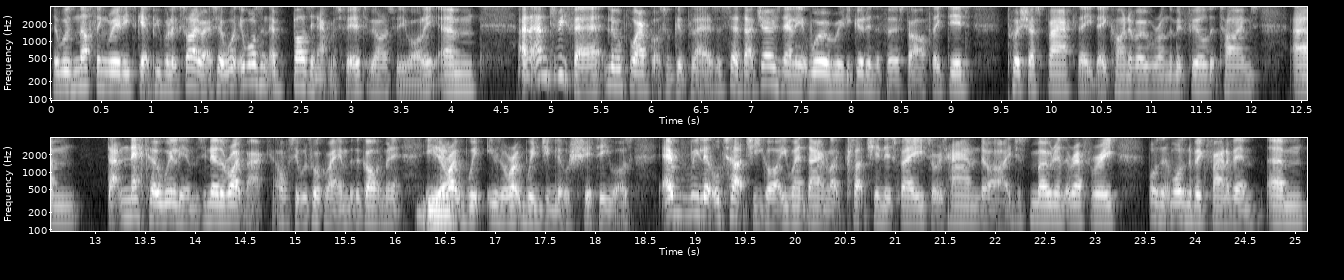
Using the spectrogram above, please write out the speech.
there was nothing really to get people excited about, so it wasn't a buzzing atmosphere, to be honest with you, Ollie. Um, and and to be fair, Liverpool have got some good players. As I said, that Jones and Elliott were really good in the first half. They did push us back. They they kind of overrun the midfield at times. Um, that Neco Williams, you know the right back. Obviously, we'll talk about him with the goal in a minute. He's yeah. a right, he was a right whinging little shit. He was. Every little touch he got, he went down like clutching his face or his hand, or just moaning at the referee. wasn't wasn't a big fan of him. Um,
